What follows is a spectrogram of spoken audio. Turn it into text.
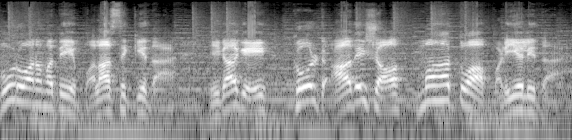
ಪೂರ್ವ ಅನುಮತಿ ಬಲ ಸಿಕ್ಕಿದೆ. ಹೀಗಾಗಿ ಕೋರ್ಟ್ ಆದೇಶ ಮಹತ್ವ ಪಡೆಯಲಿದೆ.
